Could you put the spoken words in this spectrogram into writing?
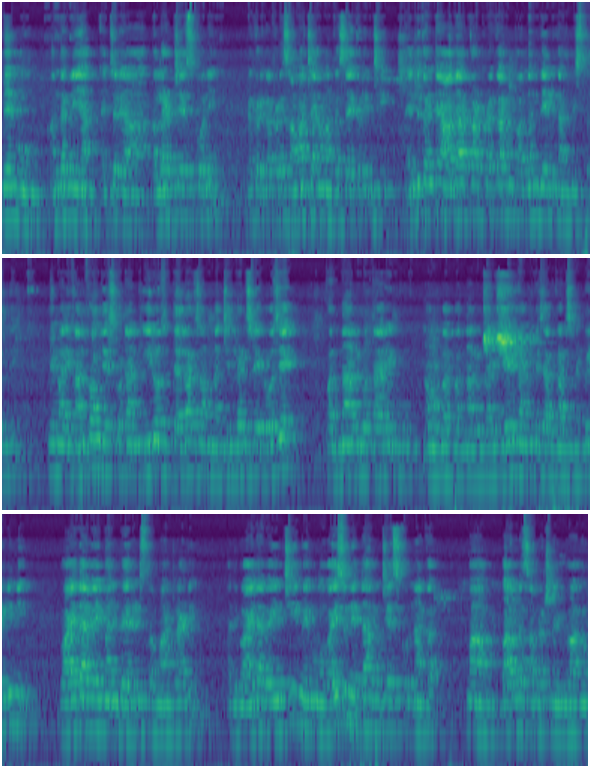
మేము అందరినీ హెచ్చరి అలర్ట్ చేసుకొని ఎక్కడికక్కడ సమాచారం అంతా సేకరించి ఎందుకంటే ఆధార్ కార్డ్ ప్రకారం పంతొమ్మిది ఏళ్ళు కనిపిస్తుంది. మేము అది కన్ఫర్మ్ చేసుకోవడానికి ఈరోజు తెల్లారుజామున చిల్డ్రన్స్ డే రోజే పద్నాలుగో తారీఖు నవంబర్ పద్నాలుగో తారీఖు ఏడు గంటలకు జరగాల్సిన పెళ్ళిని వాయిదా వేయమని పేరెంట్స్తో మాట్లాడి అది వాయిదా వేయించి మేము వయసు నిర్ధారణ చేసుకున్నాక మా బాలల సంరక్షణ విభాగం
